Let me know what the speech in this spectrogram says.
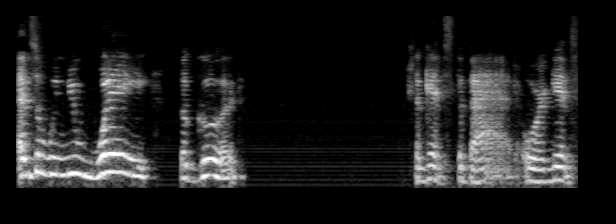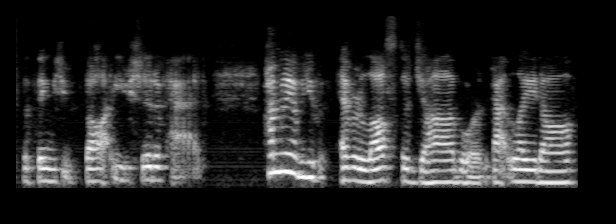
And so when you weigh the good against the bad or against the things you thought you should have had, how many of you have ever lost a job or got laid off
